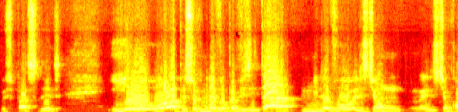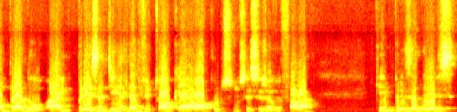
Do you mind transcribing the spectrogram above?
o espaço deles. E eu, a pessoa que me levou para visitar, me levou, eles tinham, eles tinham comprado a empresa de realidade virtual, que é a Oculus, não sei se você já ouviu falar, que é a empresa deles.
